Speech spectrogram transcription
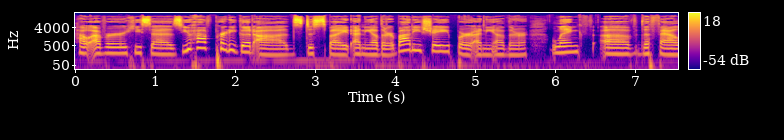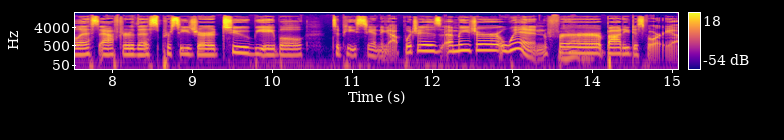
However, he says you have pretty good odds despite any other body shape or any other length of the phallus after this procedure to be able to pee standing up, which is a major win for body dysphoria.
